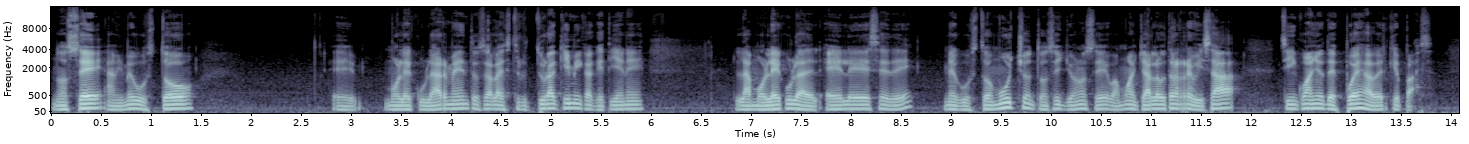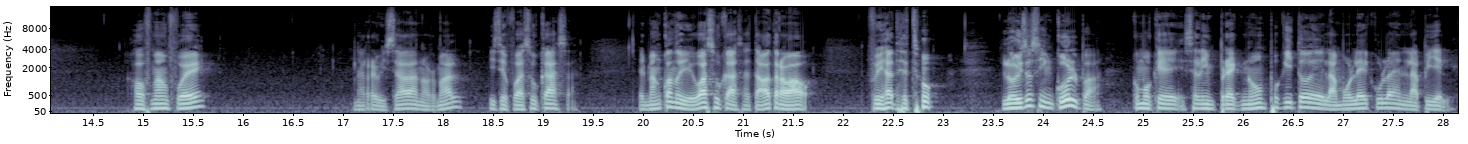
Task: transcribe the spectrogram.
no sé, a mí me gustó eh, molecularmente, o sea, la estructura química que tiene la molécula del LSD me gustó mucho, entonces yo no sé, vamos a echarle otra revisada cinco años después a ver qué pasa. Hoffman fue una revisada normal y se fue a su casa. El man cuando llegó a su casa estaba trabado. Fíjate tú, lo hizo sin culpa, como que se le impregnó un poquito de la molécula en la piel.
